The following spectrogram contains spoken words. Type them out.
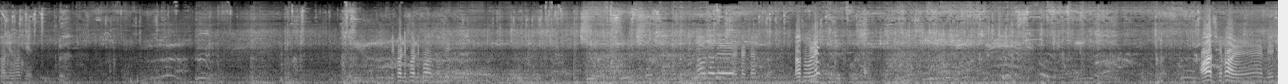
확인 확인 리퍼 리퍼 리퍼 도시 아, 나오자들 짤짤짤 나 죽을래? 아 제발 밀지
